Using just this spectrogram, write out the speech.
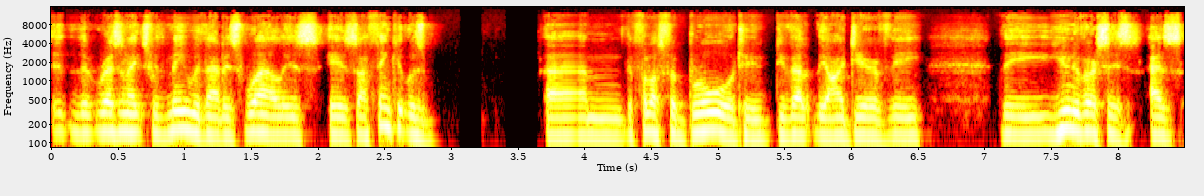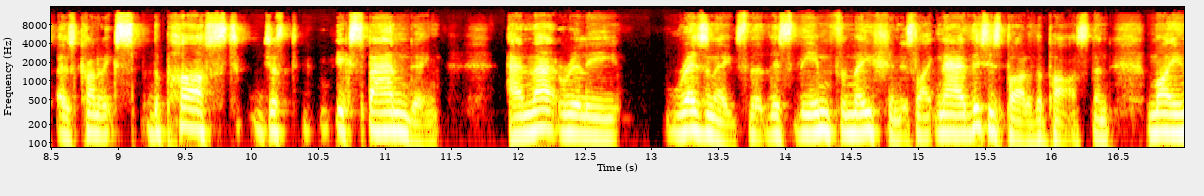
that resonates with me with that as well is, is I think it was um, the philosopher Broad who developed the idea of the, the universe as, as, as kind of ex- the past just expanding. And that really resonates that this the information is like now this is part of the past and my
